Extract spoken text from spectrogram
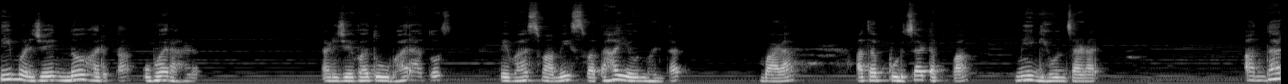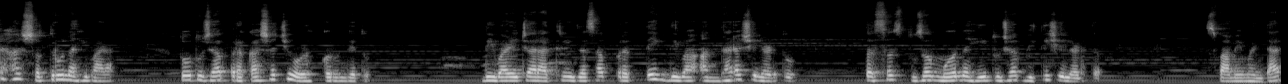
ती म्हणजे न हरता उभं राहणं. आणि जेव्हा तू उभा राहतोस तेव्हा स्वामी स्वतः येऊन म्हणतात बाळा आता पुढचा टप्पा मी घेऊन जाणार. अंधार हा शत्रू नाही बाळा. तो तुझ्या प्रकाशाची ओळख करून देतो. दिवाळीच्या रात्री जसा प्रत्येक दिवा अंधाराशी लढतो तसंच तुझं मनही तुझ्या भीतीशी लढतं. स्वामी म्हणतात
